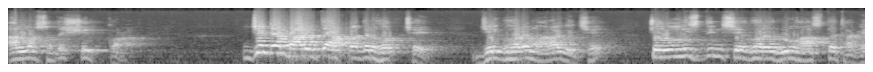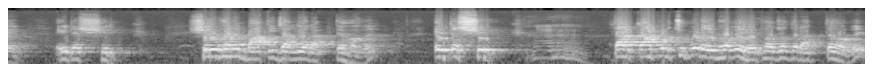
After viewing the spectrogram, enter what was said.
আল্লাহর সাথে শিরক করা। যেটা বাড়িতে আপনাদের হচ্ছে, যে ঘরে মারা গেছে, চল্লিশ দিন সে ঘরে রুহ আসতে থাকে, এটা শির্ক। সে ঘরে বাতি জ্বালিয়ে রাখতে হবে, এটা শির্ক। তার কাপড় চুপড় এইভাবে হেফাজতে রাখতে হবে,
